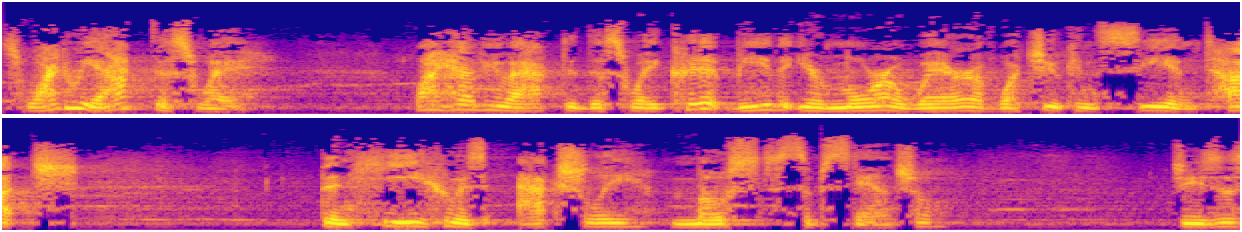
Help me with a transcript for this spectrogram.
So, why do we act this way? Why have you acted this way? Could it be that you're more aware of what you can see and touch than He who is actually most substantial? Jesus?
